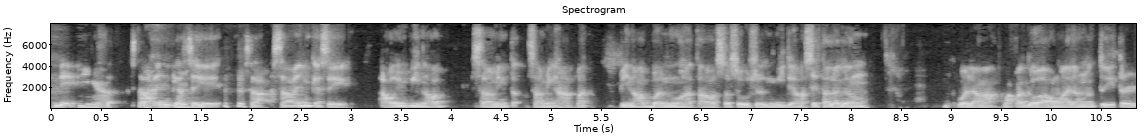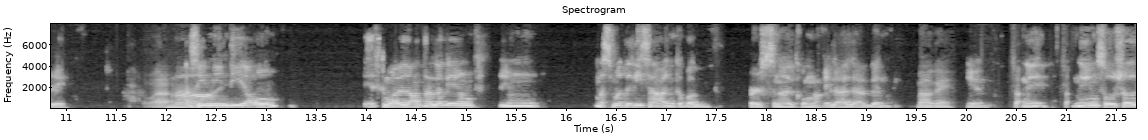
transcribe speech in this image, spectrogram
Hindi, Ingat. sa, sa akin kasi, sa, sa akin kasi, ako yung pinaka, sa aming, sa aming apat, pinakabanuat ako sa social media kasi talagang, wala nga, makagawa ko nga lang ng Twitter eh. Na, Kasi hindi ako, small lang talaga yung, yung, mas madali sa akin kapag personal kong nakilala, ganun. Bagay. Yun. Sa- Ngay- sa- ngayong social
